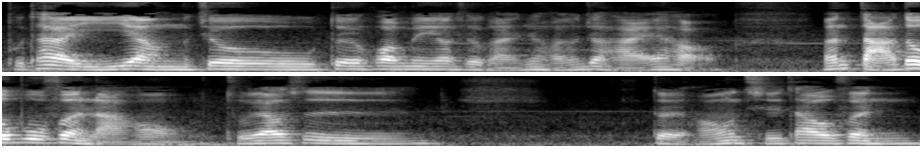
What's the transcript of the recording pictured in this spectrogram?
不太一样，就对画面要求感觉好像就还好。反正打斗部分啦，吼，主要是对，好像其实大部分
